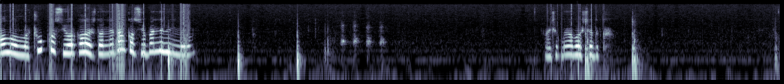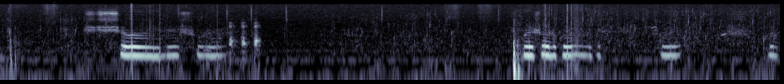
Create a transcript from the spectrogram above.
Allah Allah çok kasıyor arkadaşlar. Neden kasıyor ben de bilmiyorum. Acıkmaya başladık. Şöyle şuraya. Şuraya şöyle koyalım. Şuraya koyalım.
